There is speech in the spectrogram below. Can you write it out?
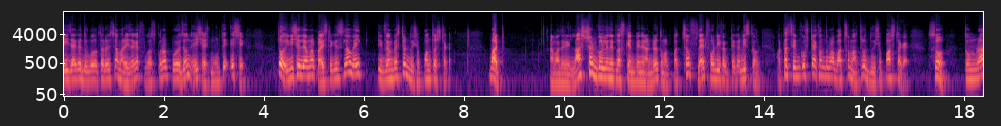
এই জায়গায় দুর্বলতা রয়েছে, আমার এই জায়গায় ফোকাস করার প্রয়োজন এই শেষ মুহূর্তে এসে। তো ইনিশিয়ালি আমরা প্রাইস রেখেছিলাম এই এক্সাম বেস্টের দুইশো পঞ্চাশ টাকা। বাট আমাদের এই last shot golden A plus ক্যাম্পেইনের আন্ডারে তোমরা পাচ্ছ ফ্ল্যাট ফর্টি ফাইভ টাকা ডিসকাউন্ট অর্থাৎ সেম কোর্সটা এখন তোমরা পাচ্ছ মাত্র দুইশো পাঁচ টাকায়। সো তোমরা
